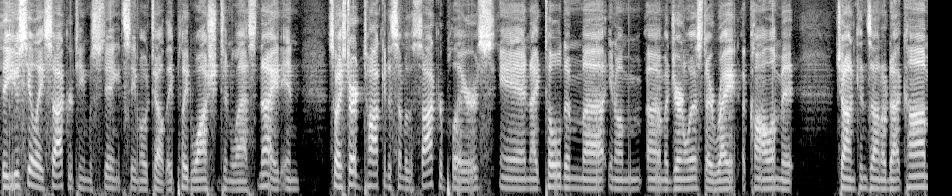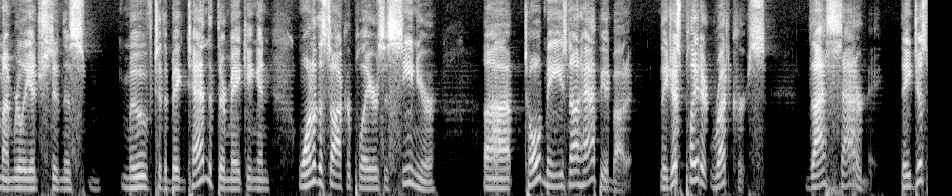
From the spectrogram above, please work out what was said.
The UCLA soccer team was staying at the same hotel. They played Washington last night, and so I started talking to some of the soccer players, and I told them, uh, you know, I'm, I'm a journalist. I write a column at johncanzano.com. I'm really interested in this move to the Big Ten that they're making, and one of the soccer players, a senior, uh, told me he's not happy about it. They just played at Rutgers last Saturday. They just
